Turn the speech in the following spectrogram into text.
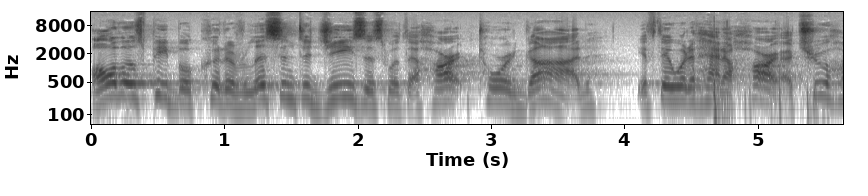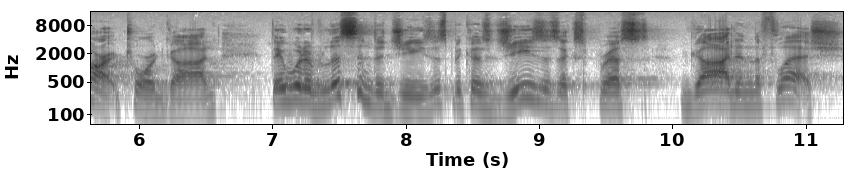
All those people could have listened to Jesus with a heart toward God if they would have had a heart, a true heart toward God. They would have listened to Jesus because Jesus expressed God in the flesh.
